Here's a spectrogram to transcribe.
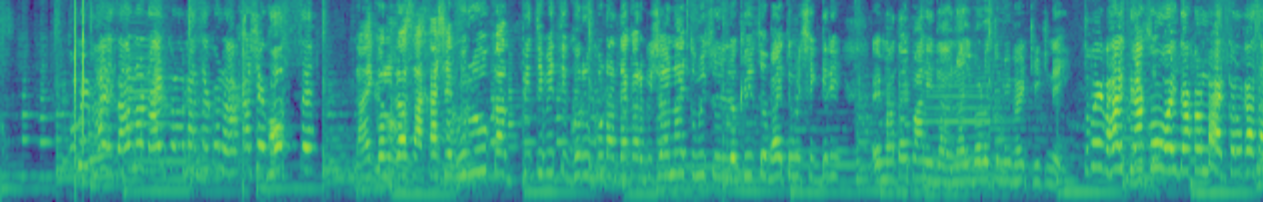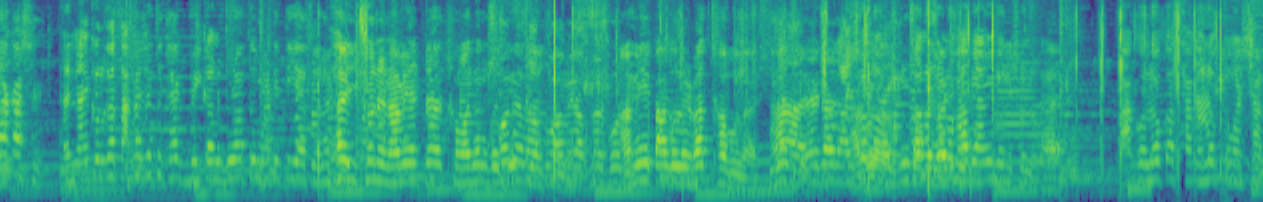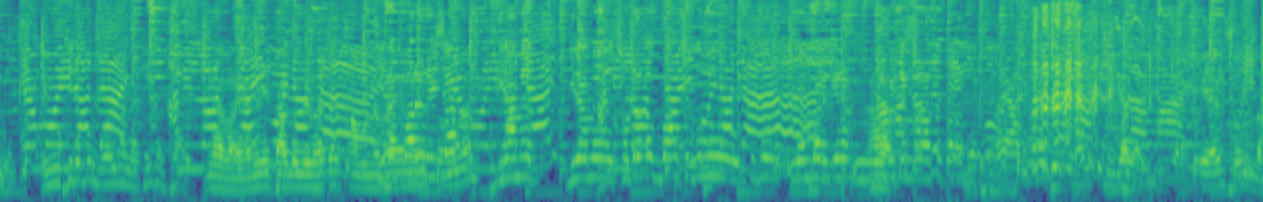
তুমি ভাই জানো নারকেল গাছ এখন আকাশে ঘষছে? নাইকল গাছ আকাশে ঘুরুক আর পৃথিবীতে ঘুরুক ওটা দেখার বিষয় নাই। তুমি চুল লক্ষিয়েছো ভাই তুমি শিগগিরই এই মাথায় পানি দাও নাইল বলো তুমি ভাই ঠিক নেই। তুমি ভাই দেখো ওই দেখো নারকেল গাছ আকাশে। আর নাইকল গাছ আকাশে তো থাকবেই কারণ গোড়া তো মাটিতেই আছে না? ভাই শোনেন আমি একটা সমাধান করে দিচ্ছি, আমি আপনার আমি পাগলের ভাত খাব না ঠিক হ্যাঁ আছে? এটা শোনো, বাড়ি ভাবি আমি বলি শোনো। হ্যাঁ। পাগল হোক আর ছাগল হোক তোমার স্বামী। এই মুখের উপর বলবে না ঠিক আছে? না ভাই আমি এই পাগলের ভাত আর খাব না ভাই। পরে আমি গ্রামে গ্রামে ছোট লোক বংশগুলো কিছু মেম্বার গ্রাম মেম্বার আছে তারা দেখবে এই আমি চললাম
